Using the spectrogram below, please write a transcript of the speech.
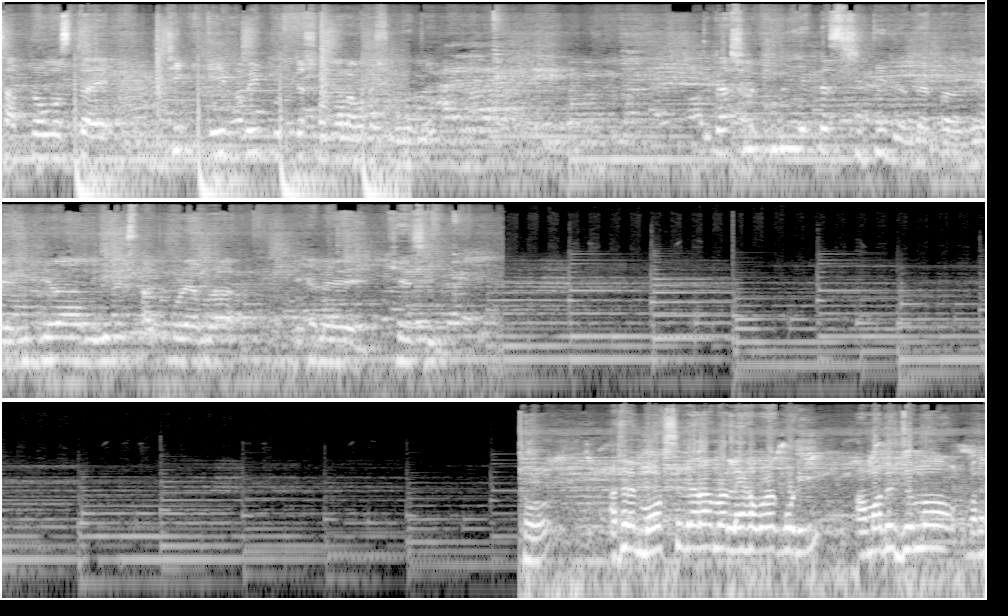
ছাত্র অবস্থায় ঠিক এইভাবেই প্রতিটা সকাল আমাদের শুরু হতো। এটা আসলে খুবই একটা স্মৃতির ব্যাপার যে নিজেরা নিজেদের সাথে করে আমরা এখানে খেয়েছি। তো আসলে মর্সে যারা আমরা লেখাপড়া করি, আমাদের জন্য মানে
